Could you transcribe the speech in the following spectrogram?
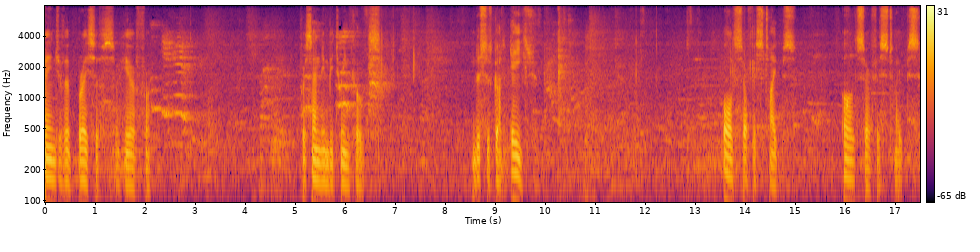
range of abrasives are here for for sanding between coats. This has got eight all surface types all surface types.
